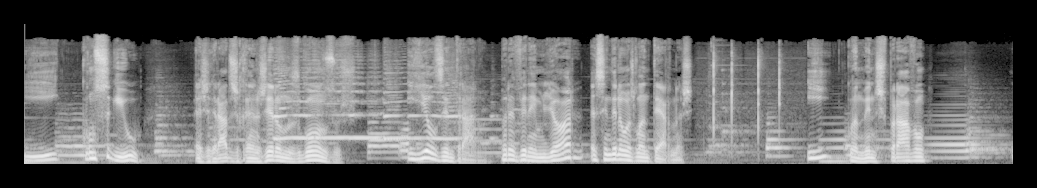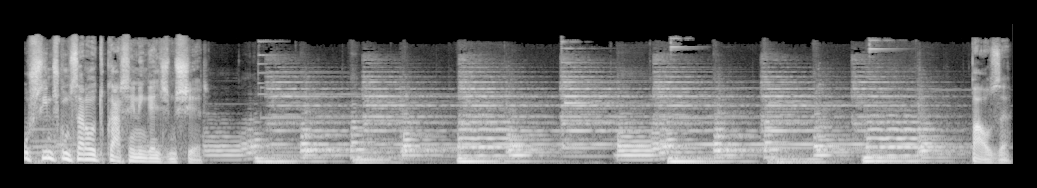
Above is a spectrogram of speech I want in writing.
E conseguiu. As grades rangeram nos gonzos. E eles entraram. Para verem melhor, acenderam as lanternas. E, quando menos esperavam, os sinos começaram a tocar sem ninguém lhes mexer. Pausa.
